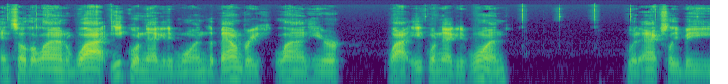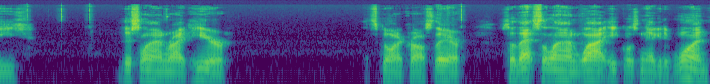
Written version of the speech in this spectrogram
And so the line y equal negative 1, the boundary line here, y equal negative 1, would actually be this line right here that's going across there. So that's the line y equals negative 1.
